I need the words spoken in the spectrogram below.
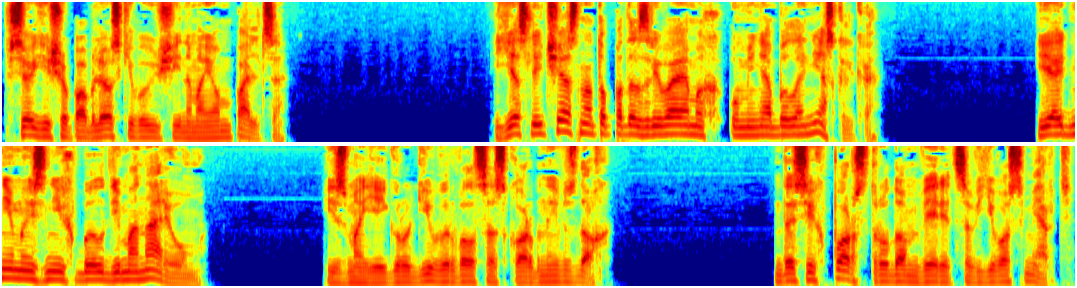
все еще поблескивающий на моем пальце. Если честно, то подозреваемых у меня было несколько. И одним из них был демонариум. Из моей груди вырвался скорбный вздох. До сих пор с трудом верится в его смерть.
